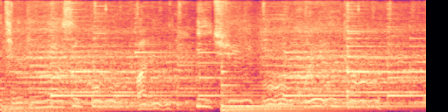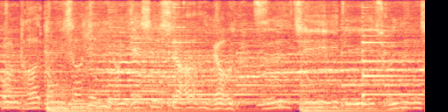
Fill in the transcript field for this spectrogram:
在倾听内心呼唤，一去不回头。管他冬夏炎凉，也写下了自己的春秋。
